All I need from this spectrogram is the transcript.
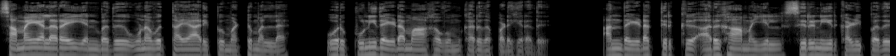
சமையலறை என்பது உணவுத் தயாரிப்பு மட்டுமல்ல ஒரு புனித இடமாகவும் கருதப்படுகிறது. அந்த இடத்திற்கு அருகாமையில் சிறுநீர் கழிப்பது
